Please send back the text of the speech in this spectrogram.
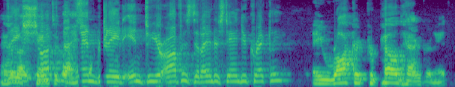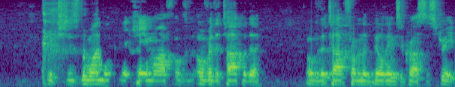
And they I shot a hand grenade into your office. Did I understand you correctly? A rocket propelled hand grenade, which is the one that, that came off over, over the top of the over the top from the buildings across the street.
